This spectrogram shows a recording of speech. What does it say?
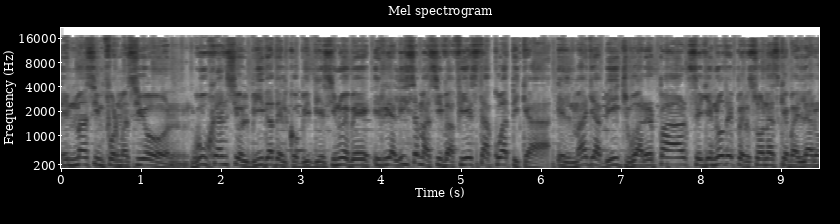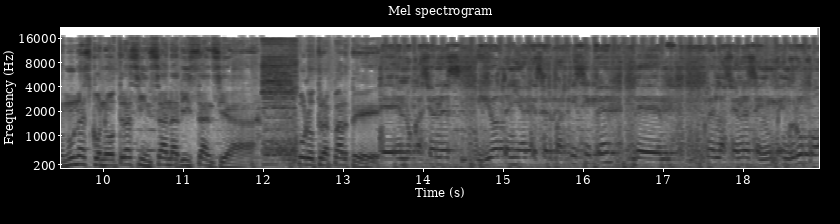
En más información, Wuhan se olvida del COVID-19 y realiza masiva fiesta acuática. El Maya Beach Water Park se llenó de personas que bailaron unas con otras sin sana distancia. Por otra parte, En ocasiones yo tenía que ser partícipe de relaciones en, grupo.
